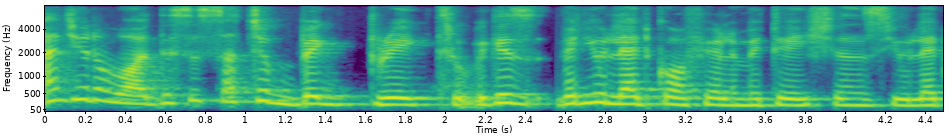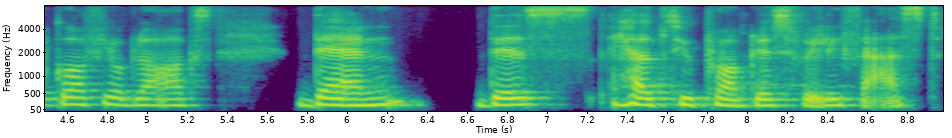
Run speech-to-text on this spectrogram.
And you know what? This is such a big breakthrough because when you let go of your limitations you let go of your blocks then this helps you progress really fast.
